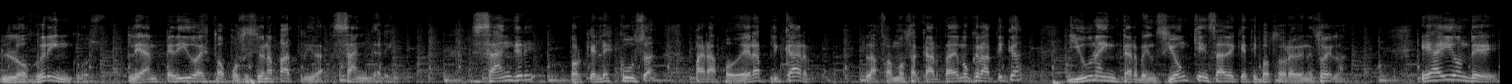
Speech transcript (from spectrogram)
los gringos le han pedido a esta oposición apátrida sangre. Sangre porque es la excusa para poder aplicar la famosa Carta Democrática y una intervención, quién sabe qué tipo sobre Venezuela. Es ahí donde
